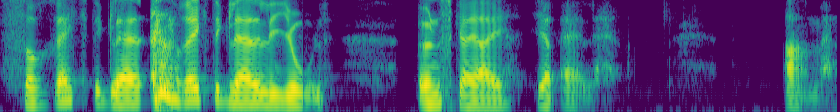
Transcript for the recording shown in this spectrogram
Så rigtig, glad, rigtig glædelig jul ønsker jeg jer alle. Amen.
